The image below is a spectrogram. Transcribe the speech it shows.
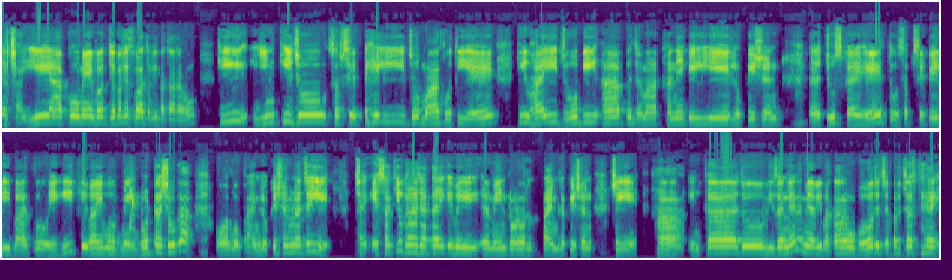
اچھا یہ آپ کو میں بہت زبردست بات ابھی بتا رہا ہوں کہ ان کی جو سب سے پہلی جو مانگ ہوتی ہے کہ بھائی جو بھی آپ جمع کھانے کے لیے لوکیشن چوز کرے ہیں، تو سب سے پہلی بات وہ ہوئے گی کہ بھائی وہ مین روڈ ٹچ ہوگا اور وہ پرائم لوکیشن ہونا چاہیے۔ اچھا ایسا کیوں کہا جاتا ہے کہ بھائی مین روڈ اور پرائم لوکیشن چاہیے؟ ہاں ان کا جو ریزن ہے نا، میں ابھی بتا رہا ہوں بہت زبردست ہے۔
